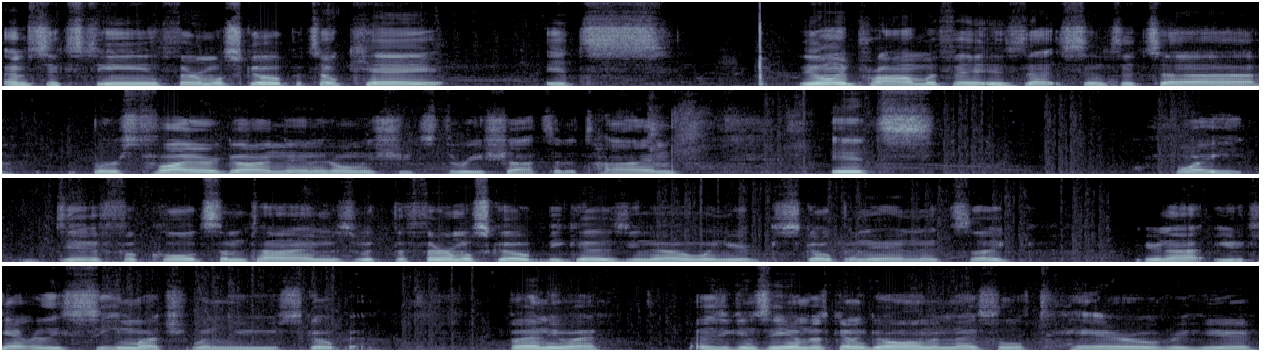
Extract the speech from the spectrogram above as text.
M16 thermal scope, it's okay. It's the only problem with it is that since it's a burst fire gun and it only shoots three shots at a time, it's quite difficult sometimes with the thermal scope because you know when you're scoping in, it's like you're not you can't really see much when you scope in. But anyway, as you can see, I'm just gonna go on a nice little tear over here.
